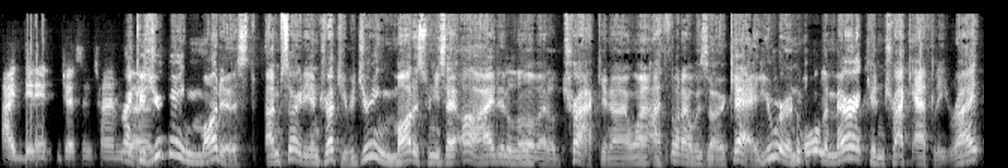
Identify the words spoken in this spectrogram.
I didn't just in terms right, because you're being modest. I'm sorry to interrupt you, but you're being modest when you say, "Oh, I did a little bit of track." You know, I want, I thought I was okay. You were an all-American track athlete, right?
